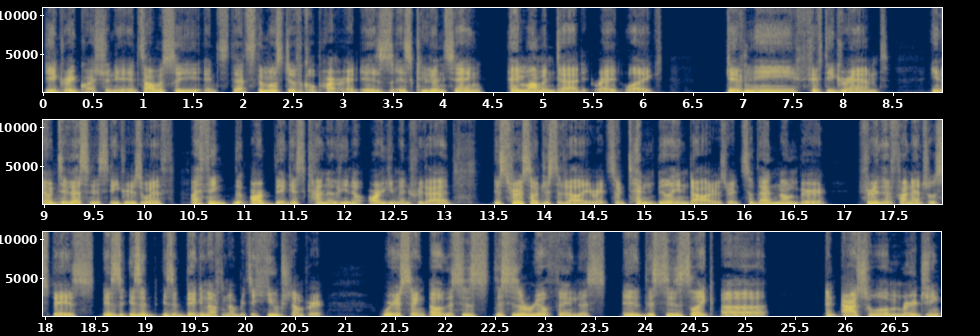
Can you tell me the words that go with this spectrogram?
Yeah, great question. It's obviously it's that's the most difficult part, right? Is is convincing hey, mom and dad, right? Like, give me 50 grand, you know, to invest in sneakers with. I think our biggest kind of, you know, argument for that is first the value, right? So $10 billion, right? So that number for the financial space is is a is a big enough number. It's a huge number where you're saying, oh, this is this is a real thing. This is, this is like a an actual emerging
